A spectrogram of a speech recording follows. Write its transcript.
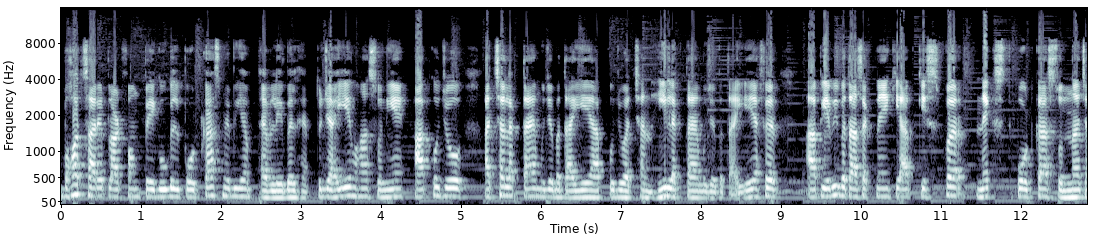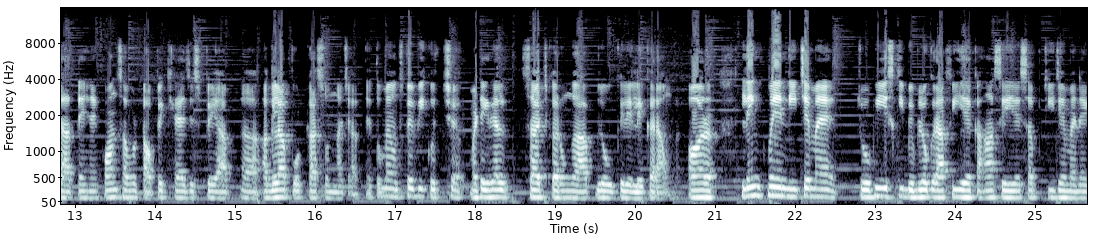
बहुत सारे प्लेटफॉर्म पे गूगल पॉडकास्ट में भी अब अवेलेबल है। तो जाइए वहाँ सुनिए। आपको जो अच्छा लगता है, मुझे बताइए। आपको जो अच्छा नहीं लगता है, मुझे बताइए। या फिर आप ये भी बता सकते हैं कि आप किस पर नेक्स्ट पॉडकास्ट सुनना चाहते हैं, कौन सा वो टॉपिक है जिस पे आप अगला पॉडकास्ट सुनना चाहते हैं। तो मैं उस पर भी कुछ मटेरियल सर्च करूँगा, आप लोगों के लिए लेकर आऊँगा। और लिंक में नीचे मैं जो भी इसकी बिब्लोग्राफी है, कहाँ से ये सब चीज़ें मैंने,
